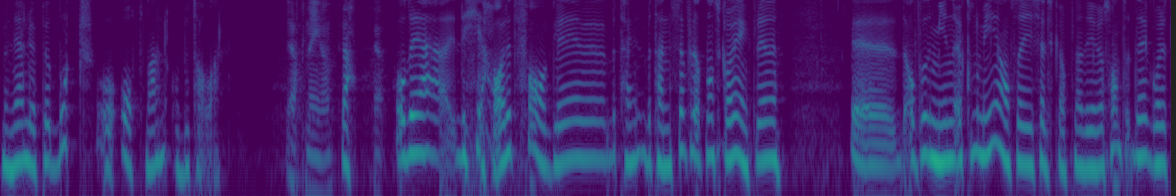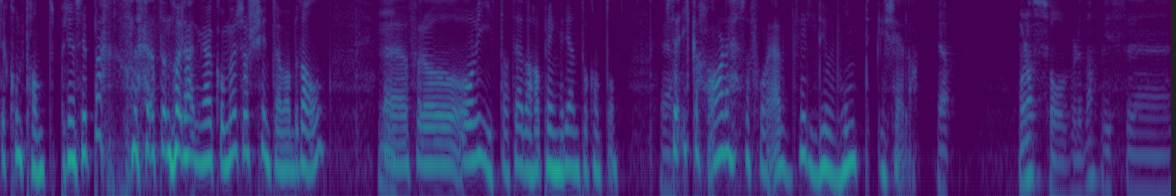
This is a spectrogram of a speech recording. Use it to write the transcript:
men jeg løper bort og åpner den og betaler den. ja, med en gang. Ja, Og det, det har et faglig betegnelse, for man skal jo egentlig eh, altså Min økonomi altså i selskapene jeg driver, og sånt, det går etter kontantprinsippet. At Når regninga kommer, så skynder jeg meg å betale den. Mm. eh, For å, å vite at jeg da har penger igjen på kontoen. Hvis jeg ikke har det, så får jeg veldig vondt i sjela. Hvordan sover du, da? Hvis, eh,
